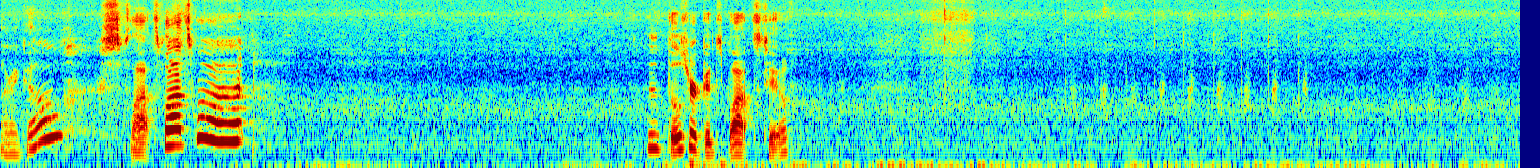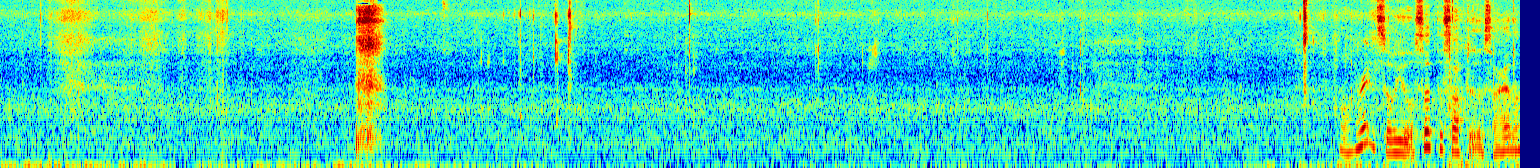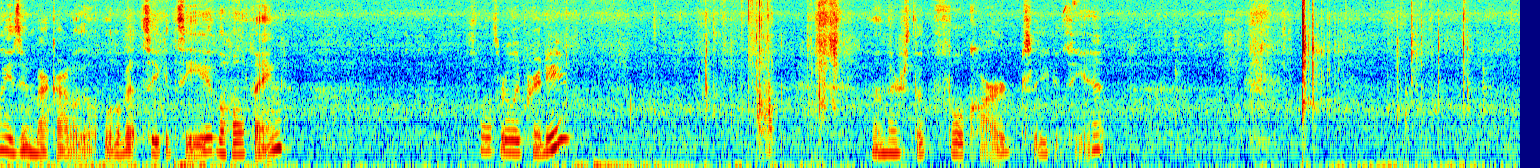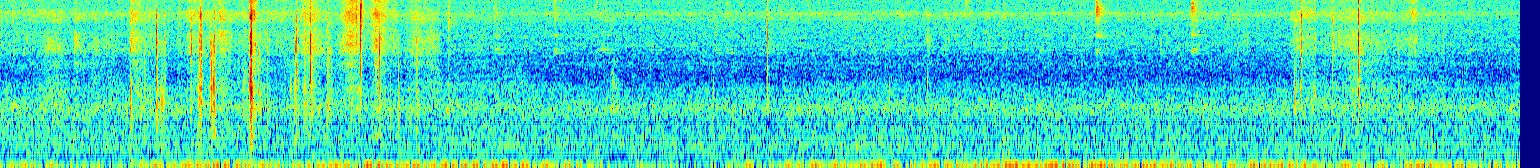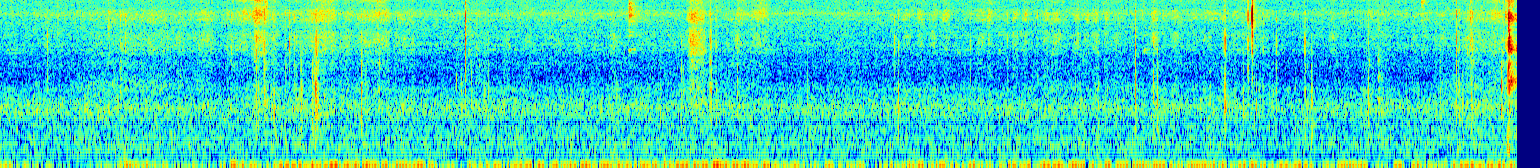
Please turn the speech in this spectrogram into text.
There we go. Splat, splat, splat. Those are good splats too. Alright, so we will set this off to the side. Let me zoom back out a little, bit so you can see the whole thing. So that's really pretty. And there's the full card so you can see it.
